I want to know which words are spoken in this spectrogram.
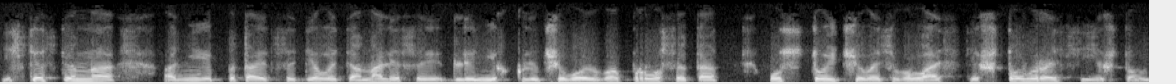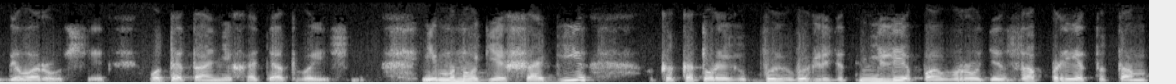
Естественно, они пытаются делать анализы, для них ключевой вопрос – это устойчивость власти, что в России, что в Белоруссии. Вот это они хотят выяснить. И многие шаги, которые вы, выглядят нелепо, вроде запрета там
